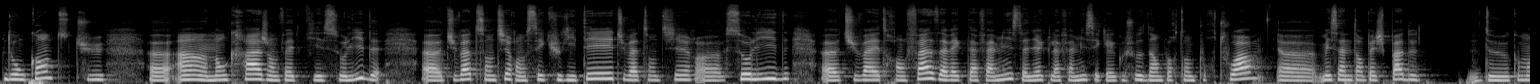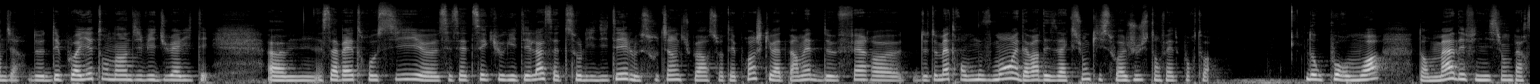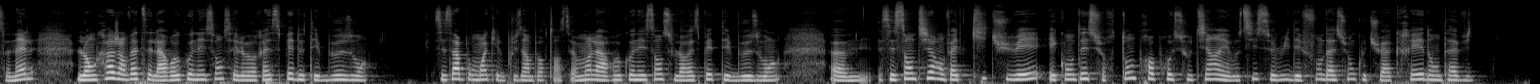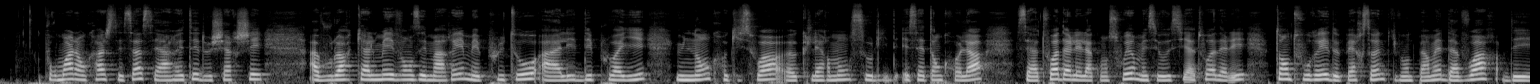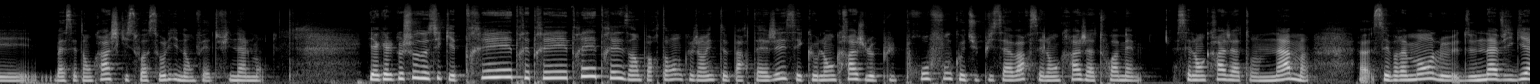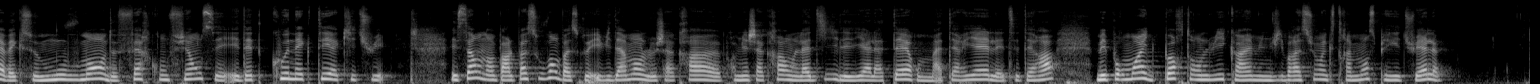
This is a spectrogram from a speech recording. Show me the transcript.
Donc quand tu euh, as un ancrage en fait qui est solide, euh, tu vas te sentir en sécurité, tu vas te sentir euh, solide, tu vas être en phase avec ta famille, c'est-à-dire que la famille c'est quelque chose d'important pour toi, mais ça ne t'empêche pas de, de, de déployer ton individualité. ça va être aussi c'est cette sécurité là, cette solidité, le soutien que tu peux avoir sur tes proches qui va te permettre de faire de te mettre en mouvement et d'avoir des actions qui soient justes en fait pour toi. Donc pour moi, dans ma définition personnelle, l'ancrage en fait c'est la reconnaissance et le respect de tes besoins. C'est ça pour moi qui est le plus important, c'est vraiment la reconnaissance, le respect de tes besoins. Euh, c'est sentir en fait qui tu es et compter sur ton propre soutien et aussi celui des fondations que tu as créées dans ta vie. Pour moi, l'ancrage, c'est ça, c'est arrêter de chercher à vouloir calmer vents et marées, mais plutôt à aller déployer une encre qui soit euh, clairement solide. Et cette encre-là, c'est à toi d'aller la construire, mais c'est aussi à toi d'aller t'entourer de personnes qui vont te permettre d'avoir des... Bah, cet ancrage qui soit solide, en fait, finalement. Il y a quelque chose aussi qui est très très très très très important que j'ai envie de te partager, c'est que l'ancrage le plus profond que tu puisses avoir, c'est l'ancrage à toi-même c'est l'ancrage à ton âme, euh, c'est vraiment le, de naviguer avec ce mouvement, de faire confiance et, d'être connecté à qui tu es. Et ça, on n'en parle pas souvent parce que évidemment, le chakra, euh, premier chakra, on l'a dit, il est lié à la terre, au matériel, etc. Mais pour moi, il porte en lui quand même une vibration extrêmement spirituelle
